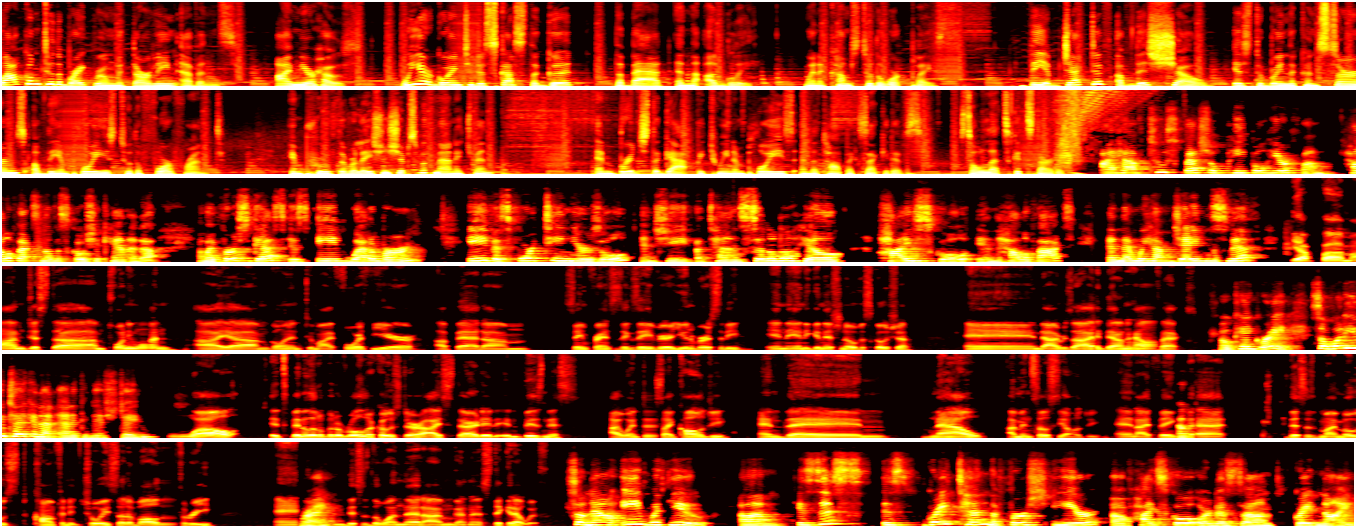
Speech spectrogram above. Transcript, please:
Welcome to the break room with Darlene Evans. I'm your host. We are going to discuss the good, the bad, and the ugly when it comes to the workplace. The objective of this show is to bring the concerns of the employees to the forefront, improve the relationships with management, and bridge the gap between employees and the top executives. So let's get started. I have two special people here from Halifax, Nova Scotia, Canada. My first guest is Eve Wedderburn. Eve is 14 years old and she attends Citadel Hill High School in Halifax. And then we have Jaden Smith. Yep, um, I'm just uh, I'm 21. I am um, going into my fourth year up at um, St. Francis Xavier University in Antigonish, Nova Scotia, and I reside down in Halifax. Okay, great. So, what are you taking at Antigonish, Jaden? Well, it's been a little bit of roller coaster. I started in business. I went to psychology, and then now I'm in sociology. And I think okay. that this is my most confident choice out of all the three. And, right. and this is the one that I'm gonna stick it out with. So now, Eve, with you, um, is this is grade 10 the first year of high school, or does um, grade nine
